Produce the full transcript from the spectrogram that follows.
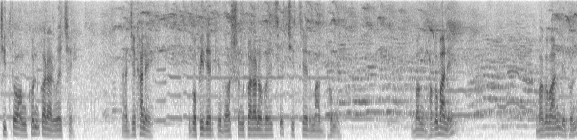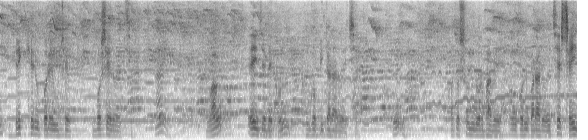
চিত্র অঙ্কন করা রয়েছে। যেখানে গোপীদেরকে দর্শন করানো হয়েছে চিত্রের মাধ্যমে। এবং ভগবানে, ভগবান দেখুন, বৃক্ষের উপরে উঠে বসে রয়েছে। হ্যাঁ? এবং এই যে দেখুন, গোপিকারা রয়েছে। কত সুন্দরভাবে অঙ্কন করা রয়েছে। সেই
